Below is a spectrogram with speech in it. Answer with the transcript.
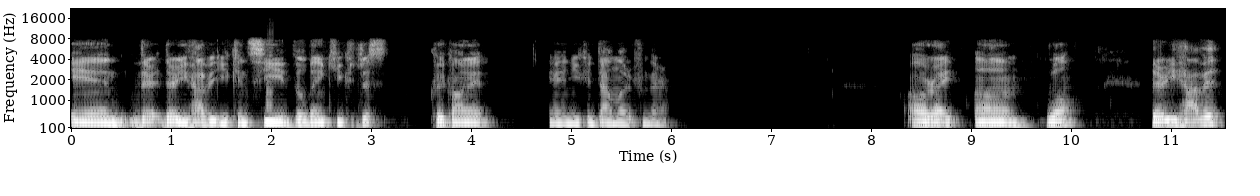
And there, there you have it. You can see the link. You could just click on it and you can download it from there. All right. Um, well, there you have it.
